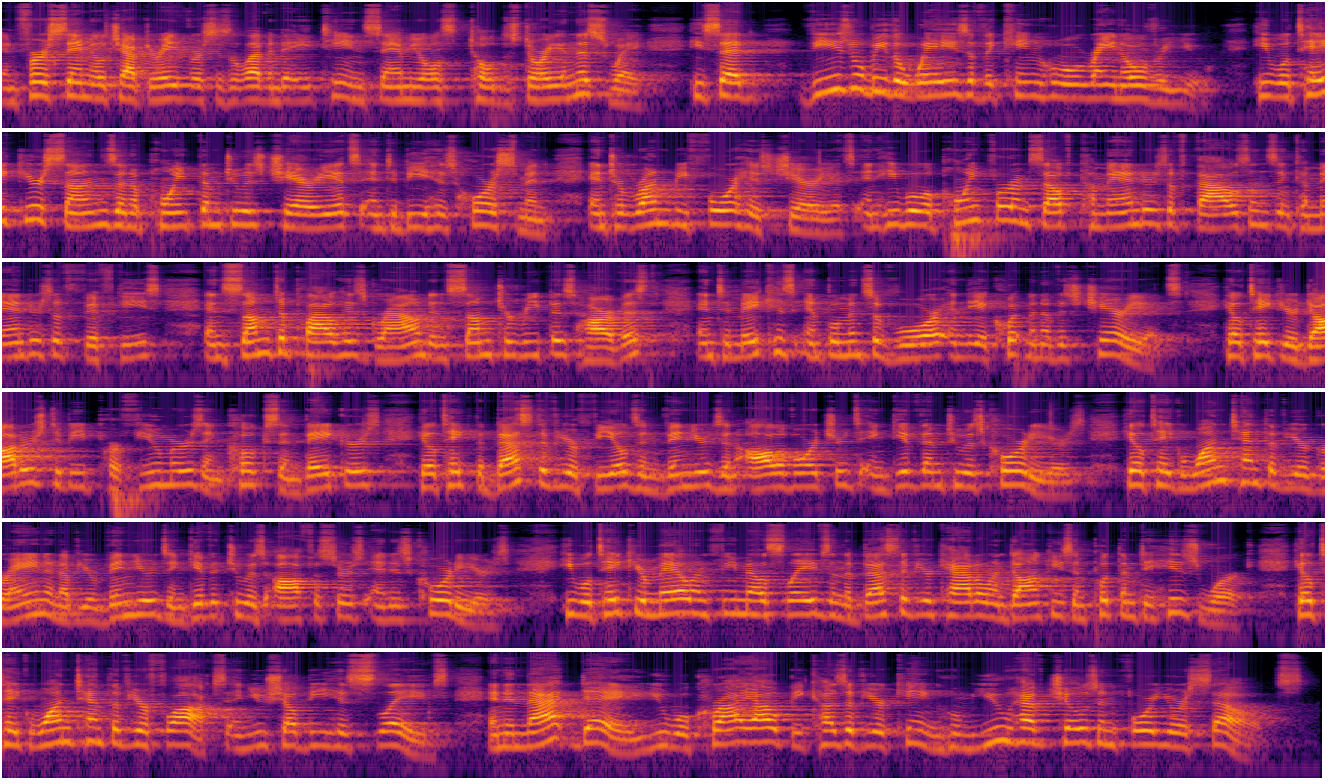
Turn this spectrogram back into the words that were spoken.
In 1 Samuel chapter 8 verses 11 to 18, Samuel told the story in this way. He said, "These will be the ways of the king who will reign over you. He will take your sons and appoint them to his chariots and to be his horsemen and to run before his chariots. And he will appoint for himself commanders of thousands and commanders of fifties, and some to plow his ground and some to reap his harvest and to make his implements of war and the equipment of his chariots. He'll take your daughters to be perfumers and cooks and bakers. He'll take the best of your fields and vineyards and olive orchards and give them to his courtiers. He'll take one tenth of your grain and of your vineyards and give it to his officers and his courtiers courtiers. He will take your male and female slaves and the best of your cattle and donkeys and put them to his work. He'll take one tenth of your flocks, and you shall be his slaves. And in that day you will cry out because of your king, whom you have chosen for yourselves.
